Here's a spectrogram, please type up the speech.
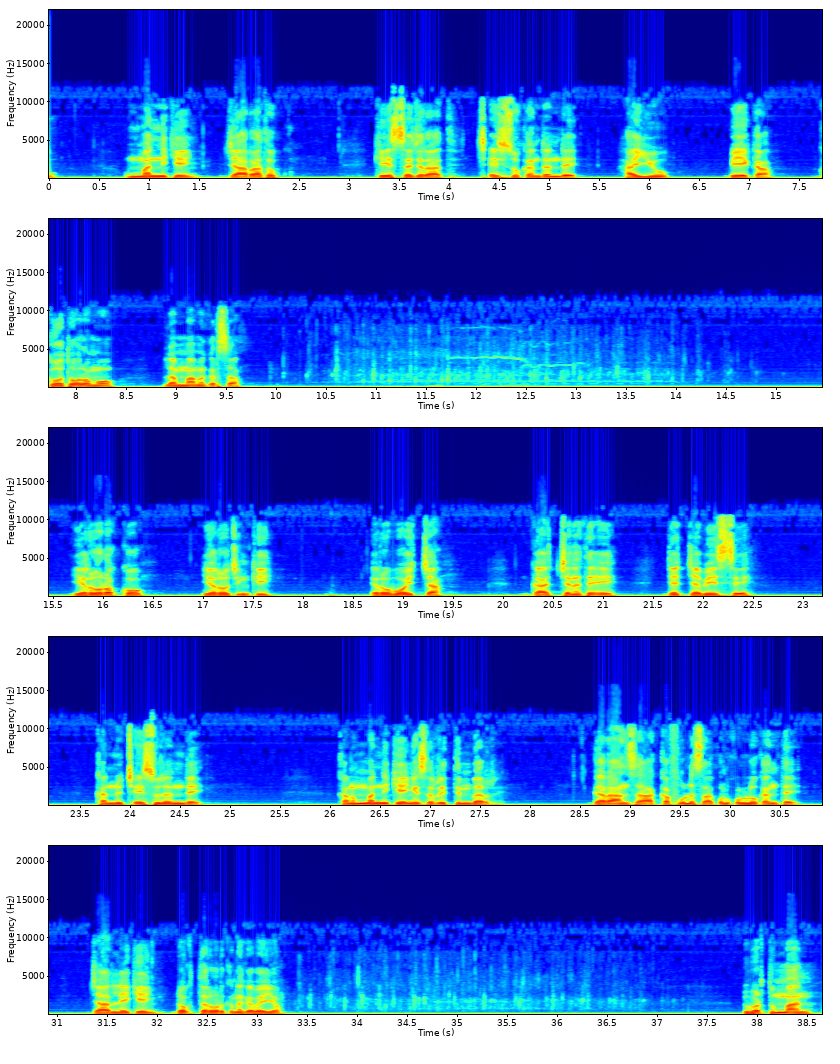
ummanni keenya jaarraa tokko keessa jiraate ceesisuu kan danda'e hayyuu beekaa goota Oromoo Lammaa Magarsaa. Yeroo rakkoo, yeroo cinqii, yeroo boo'ichaa gaachana ta'ee jajjabeessee kan nu ceessuu danda'e. Kan ummanni keenya sirriitti hin barre garaansaa akka fuula isaa qulqulluu kan ta'e. Jaallee keenya Dooktar Warqina Gabayyoo. Dubartummaan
